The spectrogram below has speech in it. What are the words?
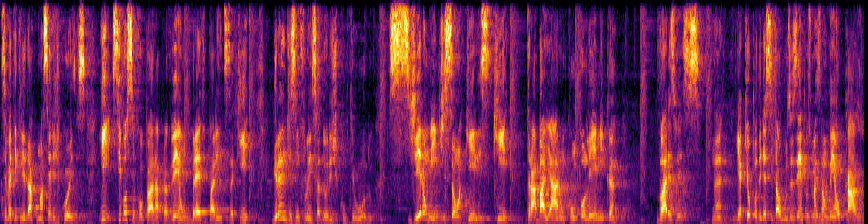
você vai ter que lidar com uma série de coisas. E se você for parar para ver, um breve parênteses aqui, grandes influenciadores de conteúdo geralmente são aqueles que trabalharam com polêmica várias vezes. Né? E aqui eu poderia citar alguns exemplos, mas não vem ao caso.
